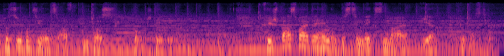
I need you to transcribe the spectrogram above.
und besuchen Sie uns auf plutos.de. Viel Spaß weiterhin und bis zum nächsten Mal, Ihr Plutos Team.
